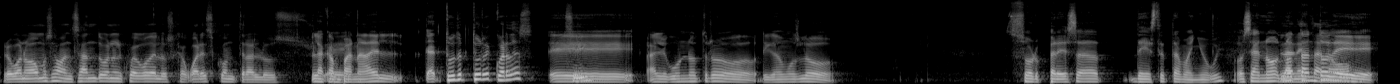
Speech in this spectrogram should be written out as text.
Pero bueno, vamos avanzando en el juego de los jaguares contra los... La eh, campanada del... ¿Tú, tú recuerdas eh, algún otro, digámoslo, sorpresa de este tamaño, güey? O sea, no, La no neta, tanto no. de...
